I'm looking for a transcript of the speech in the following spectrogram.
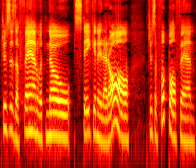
just as a fan with no stake in it at all, just a football fan.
